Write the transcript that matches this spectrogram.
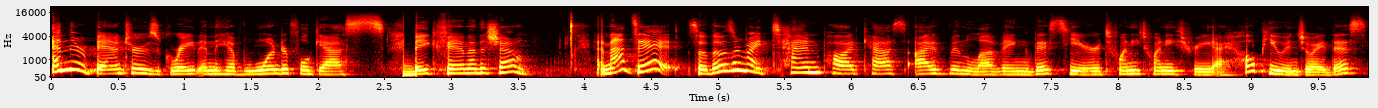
and their banter is great and they have wonderful guests. Big fan of the show. And that's it. So those are my 10 podcasts I've been loving this year, 2023. I hope you enjoyed this.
